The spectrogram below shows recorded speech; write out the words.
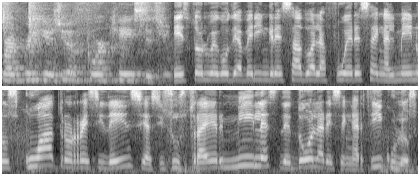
Rodriguez, you have four cases. Esto luego de haber ingresado a la fuerza en al menos cuatro residencias y sustraer miles de dólares en artículos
